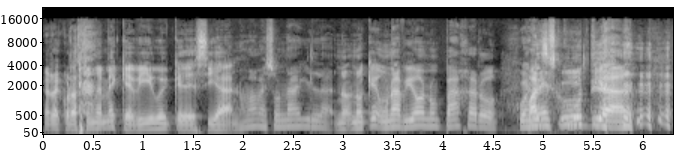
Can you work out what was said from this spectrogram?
Me recordaste un meme que vi, güey, que decía, no mames, un águila. No, no, que un avión, un pájaro. Juan Juan, Escutia. Escutia.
